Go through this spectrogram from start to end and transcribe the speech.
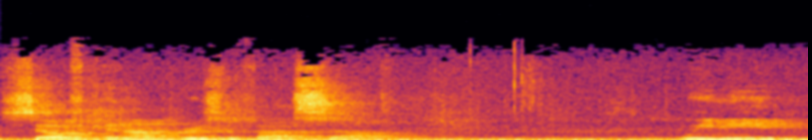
Self cannot crucify self. We need,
